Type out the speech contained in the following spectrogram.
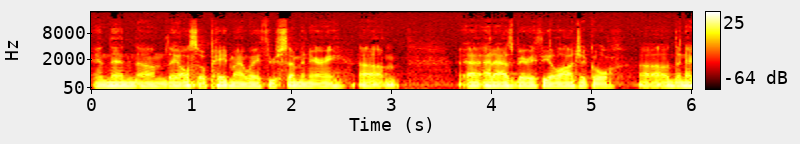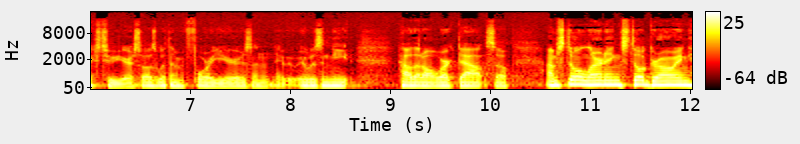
And then um, they also paid my way through seminary um, at, at, Asbury Theological uh, the next two years. So I was with him four years, and it, it, was neat how that all worked out. So I'm still learning, still growing,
